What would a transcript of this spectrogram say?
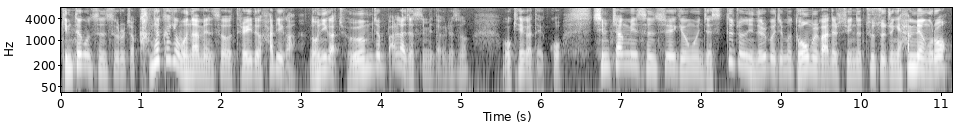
김태군 선수를 좀 강력하게 원하면서 트레이드 합의가 논의가 점점 빨라졌습니다. 그래서 오케이가 됐고 심창민 선수의 경우 이제 스트존이 넓어지면 도움을 받을 수 있는 투수 중에 한 명으로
